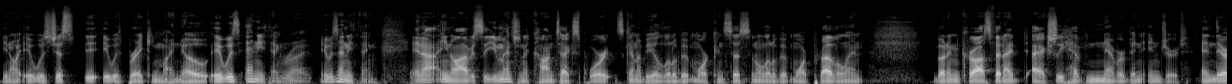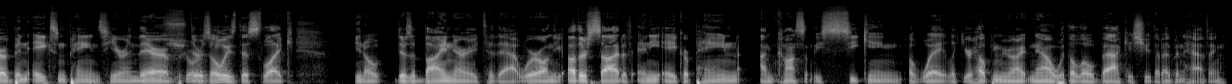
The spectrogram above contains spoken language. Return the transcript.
You know, it was just, it, it was breaking my nose. It was anything. Right. It was anything. And, I, you know, obviously you mentioned a contact sport. It's going to be a little bit more consistent, a little bit more prevalent. But in CrossFit, I, I actually have never been injured. And there have been aches and pains here and there. But there's always this like, you know, there's a binary to that where on the other side of any ache or pain, I'm constantly seeking a way. Like you're helping me right now with a low back issue that I've been having.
